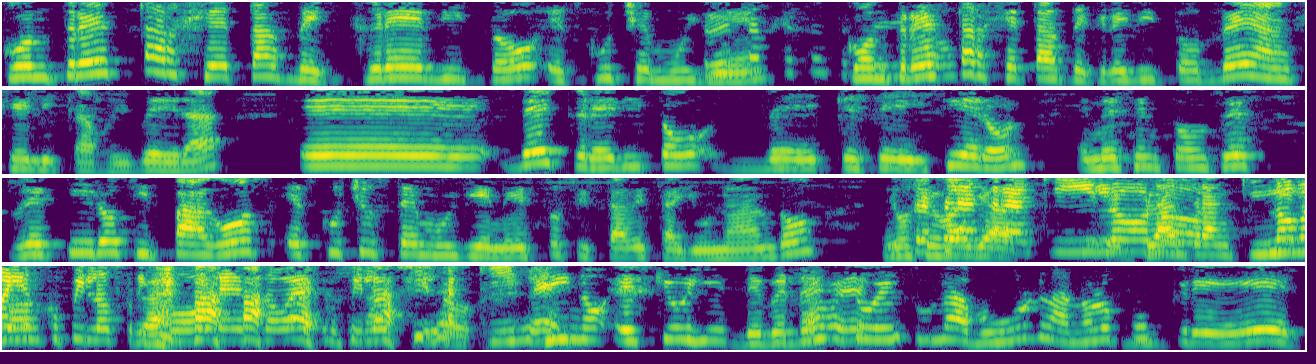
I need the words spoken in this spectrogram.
con tres tarjetas de crédito, escuche muy ¿Tres bien, con crédito? tres tarjetas de crédito de Angélica Rivera, eh, de crédito de que se hicieron en ese entonces retiros y pagos. Escuche usted muy bien esto si está desayunando. No Entre se plan vaya, tranquilo, plan no, tranquilo. no vaya a escupir los frijoles, no vaya a escupir los chilaquiles. Sí, no, es que oye, de verdad esto es una burla, no lo puedo creer.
